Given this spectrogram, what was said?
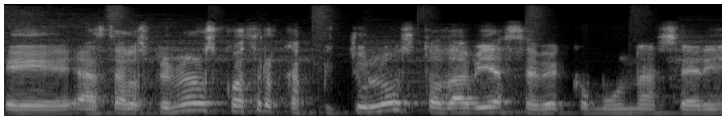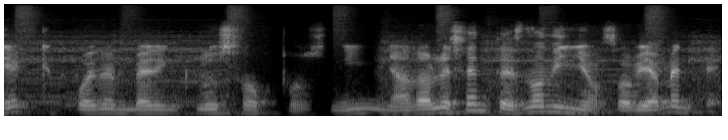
Eh, hasta los primeros cuatro capítulos todavía se ve como una serie que pueden ver incluso pues niños, adolescentes, no niños obviamente,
